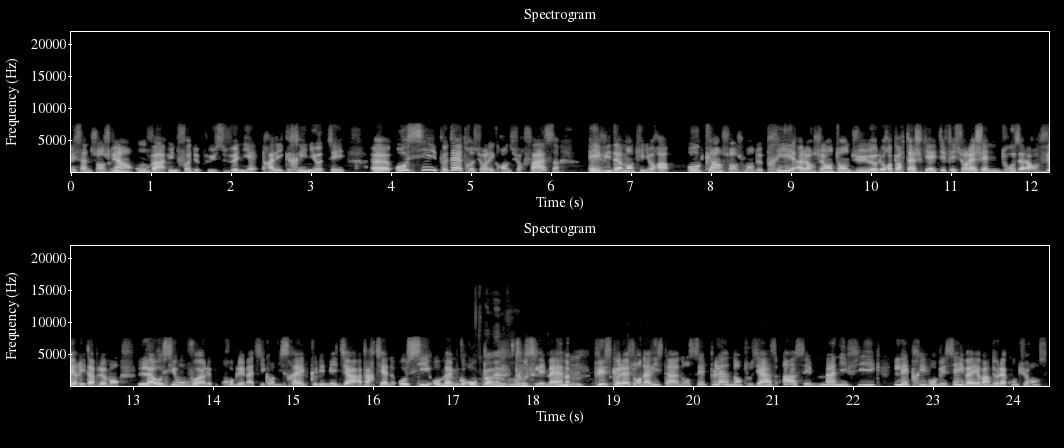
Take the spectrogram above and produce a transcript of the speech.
Mais ça ne change rien. On va une fois de plus venir aller grignoter aussi peut-être sur les grandes surfaces. Évidemment qu'il n'y aura aucun changement de prix. Alors j'ai entendu euh, le reportage qui a été fait sur la chaîne 12. Alors véritablement, là aussi on voit le problématique en Israël que les médias appartiennent aussi au même groupe, tous les mêmes, mhm. puisque la journaliste a annoncé pleine d'enthousiasme, ah c'est magnifique, les prix vont baisser, il va y avoir de la concurrence.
